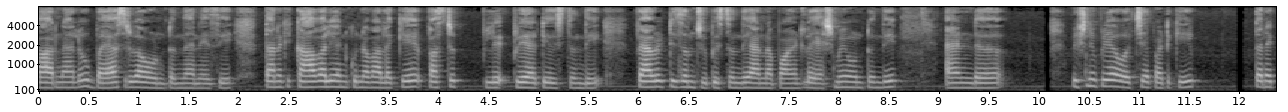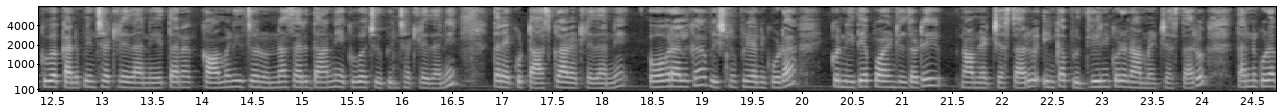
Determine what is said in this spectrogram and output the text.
కారణాలు బయాస్డ్గా ఉంటుంది అనేసి తనకి కావాలి అనుకున్న వాళ్ళకే ఫస్ట్ ప్రియారిటీ ఇస్తుంది. ఫేవరెటిజం చూపిస్తుంది అన్న పాయింట్లో యష్మి ఉంటుంది. అండ్ విష్ణుప్రియ వచ్చేప్పటికి తను ఎక్కువగా కనిపించట్లేదని తన కామెడీ జోన్ ఉన్నా సరే దాన్ని ఎక్కువగా చూపించట్లేదని తను ఎక్కువ టాస్క్లు ఆడట్లేదని ఓవరాల్గా విష్ణుప్రియని కూడా కొన్ని ఇదే పాయింట్లతోటి నామినేట్ చేస్తారు. ఇంకా పృథ్వీని కూడా నామినేట్ చేస్తారు. తను కూడా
